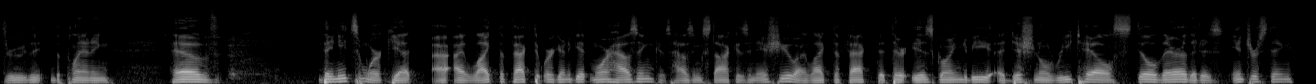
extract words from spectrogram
through the, the planning have, they need some work yet. I, I like the fact that we're going to get more housing because housing stock is an issue. I like the fact that there is going to be additional retail still there that is interesting,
